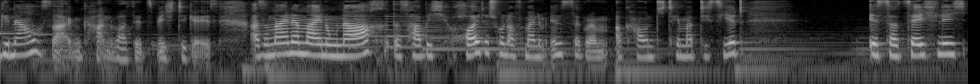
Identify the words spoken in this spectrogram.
genau sagen kann, was jetzt wichtiger ist. Also meiner Meinung nach, das habe ich heute schon auf meinem Instagram-Account thematisiert, ist tatsächlich,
